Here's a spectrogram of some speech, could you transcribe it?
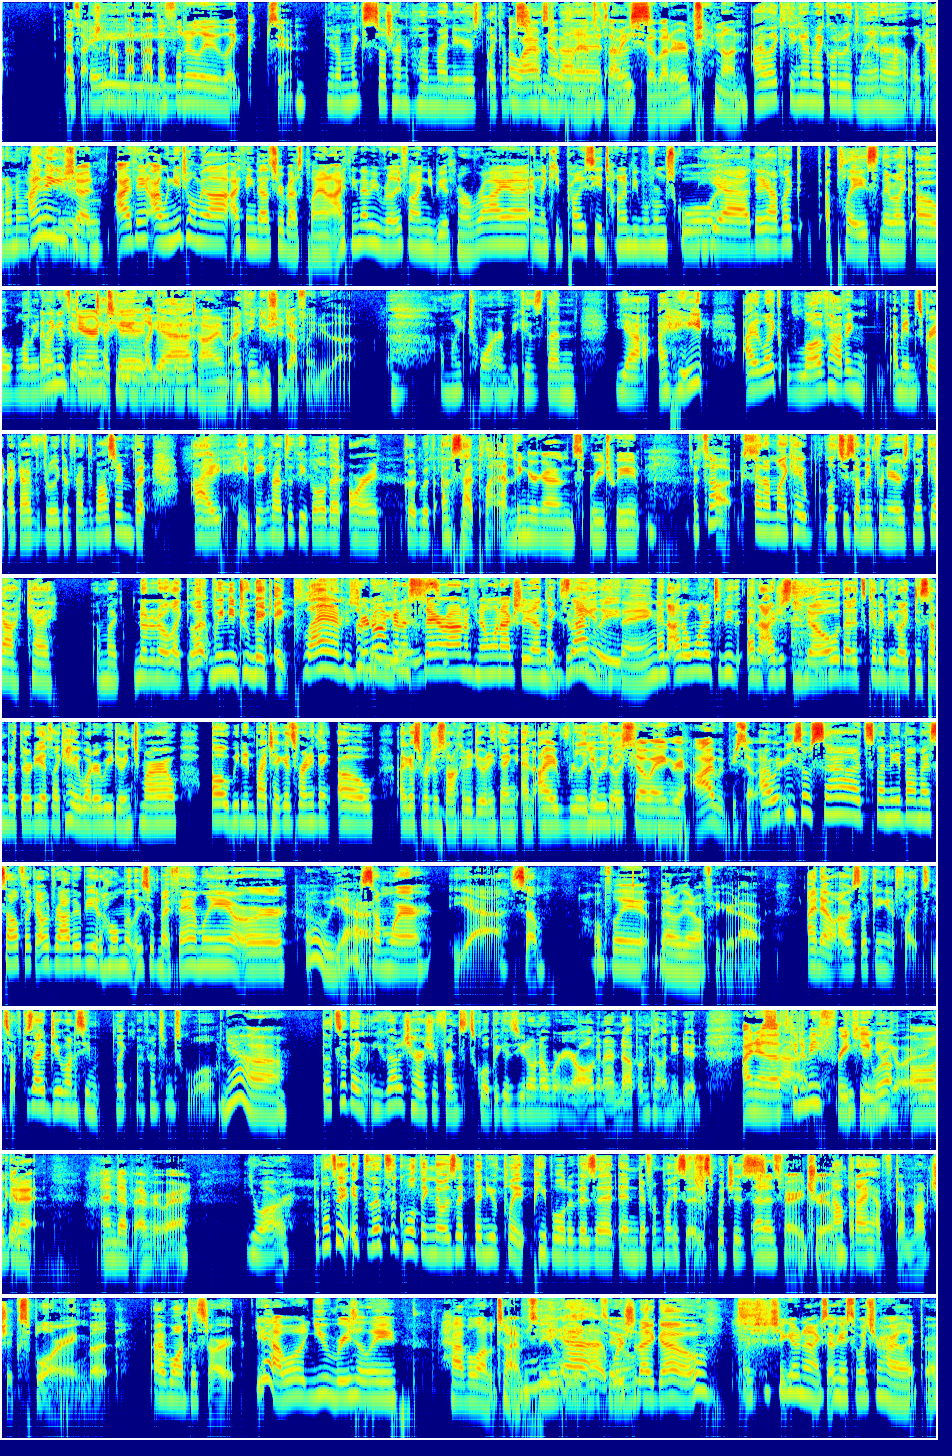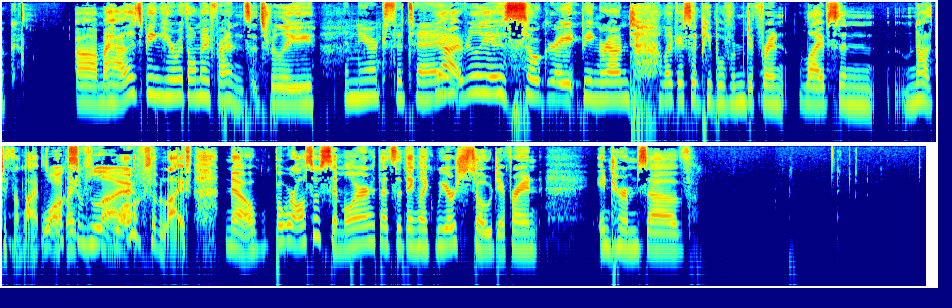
that's actually not that bad. That's literally like soon. Dude, I'm like still trying to plan my New Year's. Like I'm. Oh, I have stressed no about plans. It. If that I makes was- you feel better, none. I like think I might go to Atlanta. Like I don't know. What I to think you do. should. I think I, when you told me that, I think that's your best plan. I think that'd be really fun. You'd be with Mariah, and like you'd probably see a ton of people from school. Yeah, they have like a place, and they were like, "Oh, let me I know." think can it's guaranteed like yeah. a good time. I think you should definitely do that. I'm like torn because then, yeah, I hate. I like love having. I mean, it's great. Like I have really good friends in Boston, but I hate being friends with people that aren't good with a set plan. Finger guns, retweet. It sucks. and I'm like, hey, let's do something for New Year's. And like, yeah, okay. I'm like, no, no, no. Like, let, we need to make a plan Because you're not going to stay around if no one actually ends up doing exactly. anything. And I don't want it to be. And I just know that it's going to be like December 30th. Like, hey, what are we doing tomorrow? Oh, we didn't buy tickets for anything. Oh, I guess we're just not going to do anything. And I really you would be like so angry. I would be so angry. I would be so sad spending it by myself. Like, I would rather be at home at least with my family or Oh, yeah. somewhere. Yeah. So Hopefully that'll get all figured out. I know I was looking at flights and stuff because I do want to see like my friends from school. Yeah. That's the thing. You got to cherish your friends at school because you don't know where you're all going to end up. I'm telling you, dude. I know that's going to be freaky. We're York. all going to end up everywhere. You are. But that's a, it's that's the cool thing though is that then you have pla people to visit in different places, which is That is very true. not that I have done much exploring, but I want to start. Yeah, well, you recently have a lot of time, so you'll yeah, be able to. where should I go? Where should she go next? Okay, so what's your highlight, Brooke? Uh, my highlights being here with all my friends. It's really In New York City. yeah, it really is so great being around. Like I said, people from different lives and not different lives, Walks like, of life. Walks of life. No, but we're also similar. That's the thing. Like we are so different in terms of.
